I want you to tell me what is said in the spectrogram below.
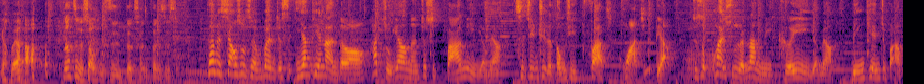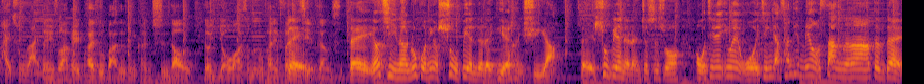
有没有？那这个酵素是的成分是什么？它的酵素成分就是一样天然的哦，它主要呢就是把你有没有吃进去的东西化化解掉，就是快速的让你可以有没有明天就把它排出来。等于说它可以快速把就是你可能吃到的油啊什么都快点分解这样子。对，尤其呢，如果你有宿便的人也很需要。对，宿便的人就是说，哦，我今天因为我已经两三天没有上了啊，对不对？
